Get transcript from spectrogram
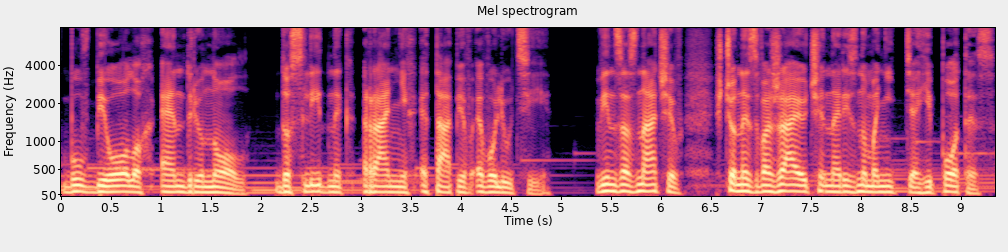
був біолог Ендрю Нол, дослідник ранніх етапів еволюції. Він зазначив, що, незважаючи на різноманіття гіпотез,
